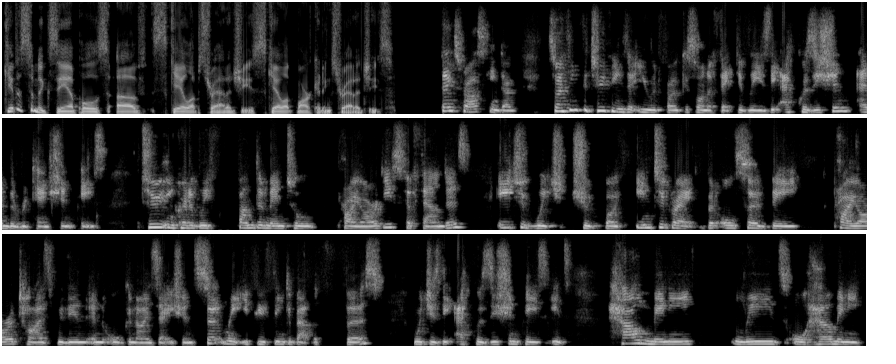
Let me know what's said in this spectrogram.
give us some examples of scale up strategies, scale up marketing strategies. Thanks for asking, Doug. So, I think the two things that you would focus on effectively is the acquisition and the retention piece. Two incredibly fundamental priorities for founders, each of which should both integrate but also be prioritized within an organization. Certainly, if you think about the first, which is the acquisition piece, it's how many leads or how many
